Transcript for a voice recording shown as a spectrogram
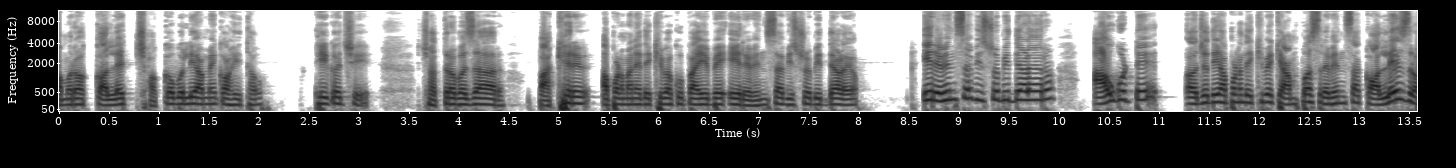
ଆମର କଲେଜ ଛକ ବୋଲି ଆମେ କହିଥାଉ ଠିକ୍ ଅଛି ଛତ୍ର ବଜାର ପାଖରେ ଆପଣମାନେ ଦେଖିବାକୁ ପାଇବେ ଏ ରେଭେନ୍ସା ବିଶ୍ୱବିଦ୍ୟାଳୟ ଏ ରେଭେନ୍ସା ବିଶ୍ୱବିଦ୍ୟାଳୟର ଆଉ ଗୋଟେ ଯଦି ଆପଣ ଦେଖିବେ କ୍ୟାମ୍ପସ୍ ରେଭେନ୍ସା କଲେଜର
